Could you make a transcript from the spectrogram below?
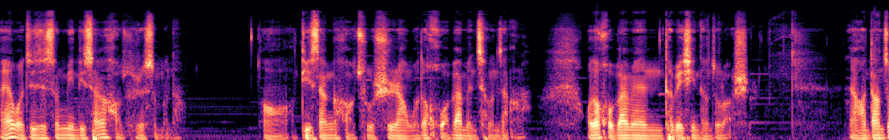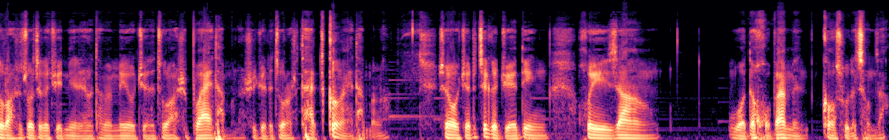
哎，我这次生病第三个好处是什么呢？哦，第三个好处是让我的伙伴们成长了。我的伙伴们特别心疼周老师，然后当周老师做这个决定的时候，他们没有觉得周老师不爱他们了，是觉得周老师太更爱他们了。所以我觉得这个决定会让我的伙伴们高速的成长。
